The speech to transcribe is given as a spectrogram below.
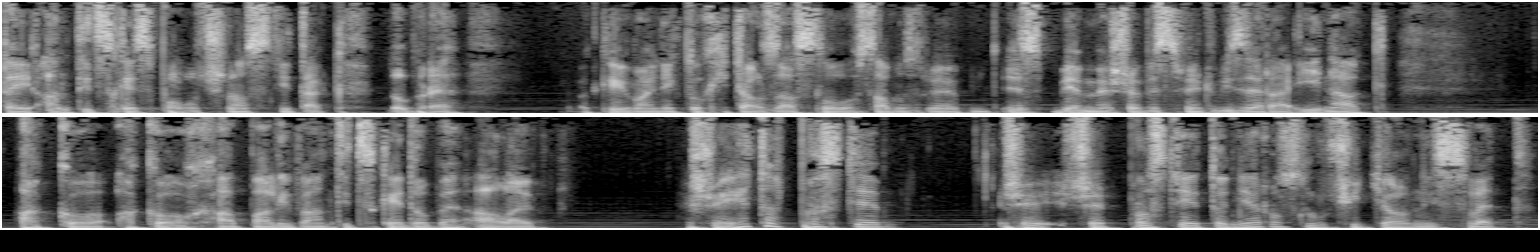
tej antickej spoločnosti, tak dobre, keď ma niekto chytal za slovo, samozrejme vieme, že vesmír vyzerá inak, ako, ako ho chápali v antickej dobe, ale že je to proste, že, že proste je to nerozlučiteľný svet.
